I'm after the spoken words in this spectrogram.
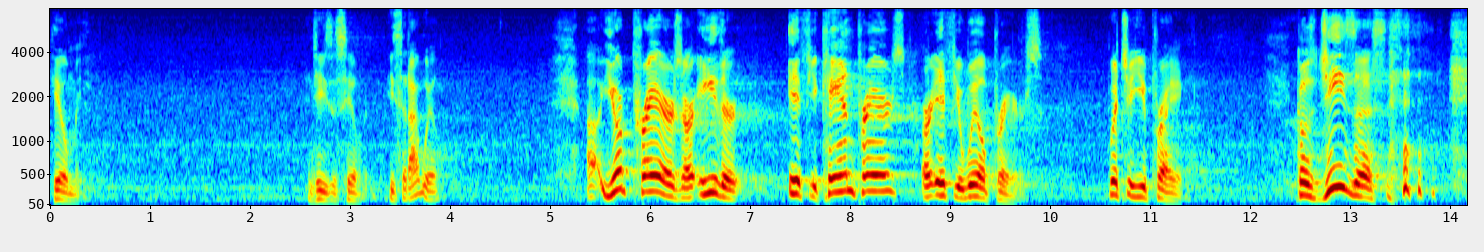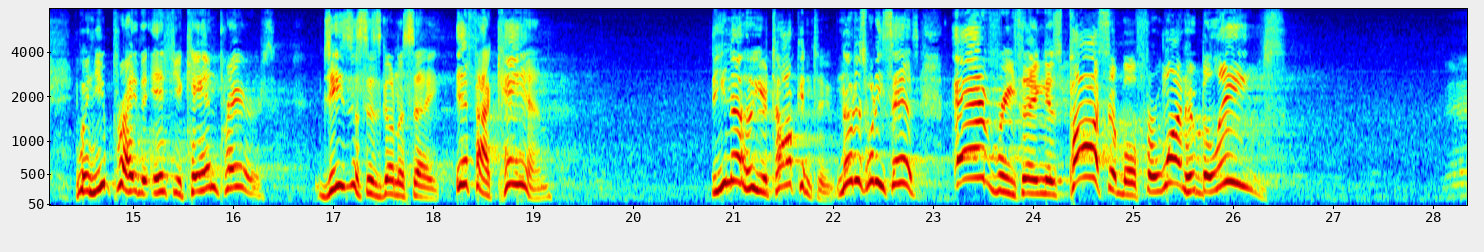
heal me. And Jesus healed him. He said, I will. Uh, your prayers are either if you can prayers or if you will prayers. Which are you praying? Because Jesus, when you pray the if you can prayers, Jesus is going to say, if I can. Do you know who you're talking to? Notice what he says everything is possible for one who believes. Amen.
